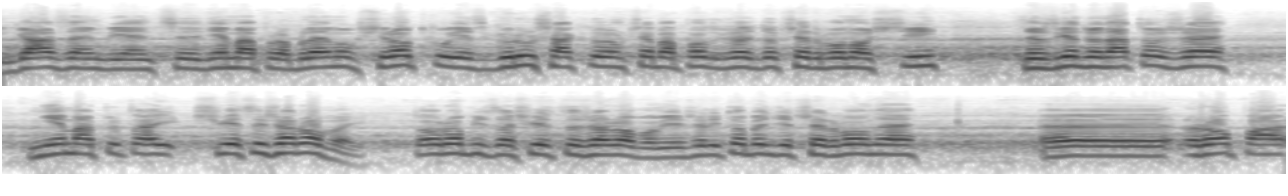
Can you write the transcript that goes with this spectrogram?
gazem, więc nie ma problemu. W środku jest grusza, którą trzeba podgrzać do czerwoności, ze względu na to, że nie ma tutaj świecy żarowej. To robi za świecę żarową. Jeżeli to będzie czerwone, e, ropa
